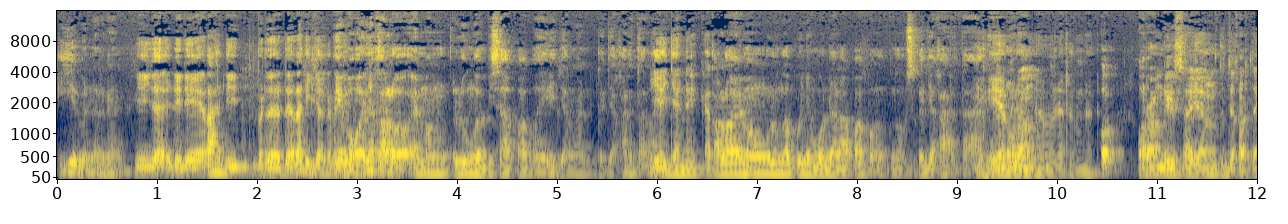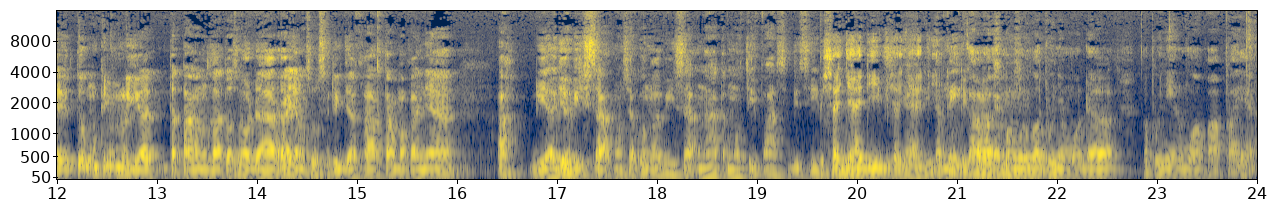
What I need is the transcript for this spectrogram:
iya bener kan? di, da- di daerah di berdarah-darah di Jakarta Ya juga pokoknya kalau emang lu nggak bisa apa-apa ya jangan ke Jakarta lah. iya jangan nekat Kalau emang lu nggak punya modal apa-apa nggak usah ke Jakarta. iya orang- benar benar benar Oh, orang desa yang ke Jakarta itu mungkin melihat tetangga atau saudara yang susah di Jakarta makanya ah dia aja bisa masa gue nggak bisa nah termotivasi di situ bisa jadi bisa Ya, jadi tapi kalau emang lu nggak punya modal nggak punya ilmu apa-apa ya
